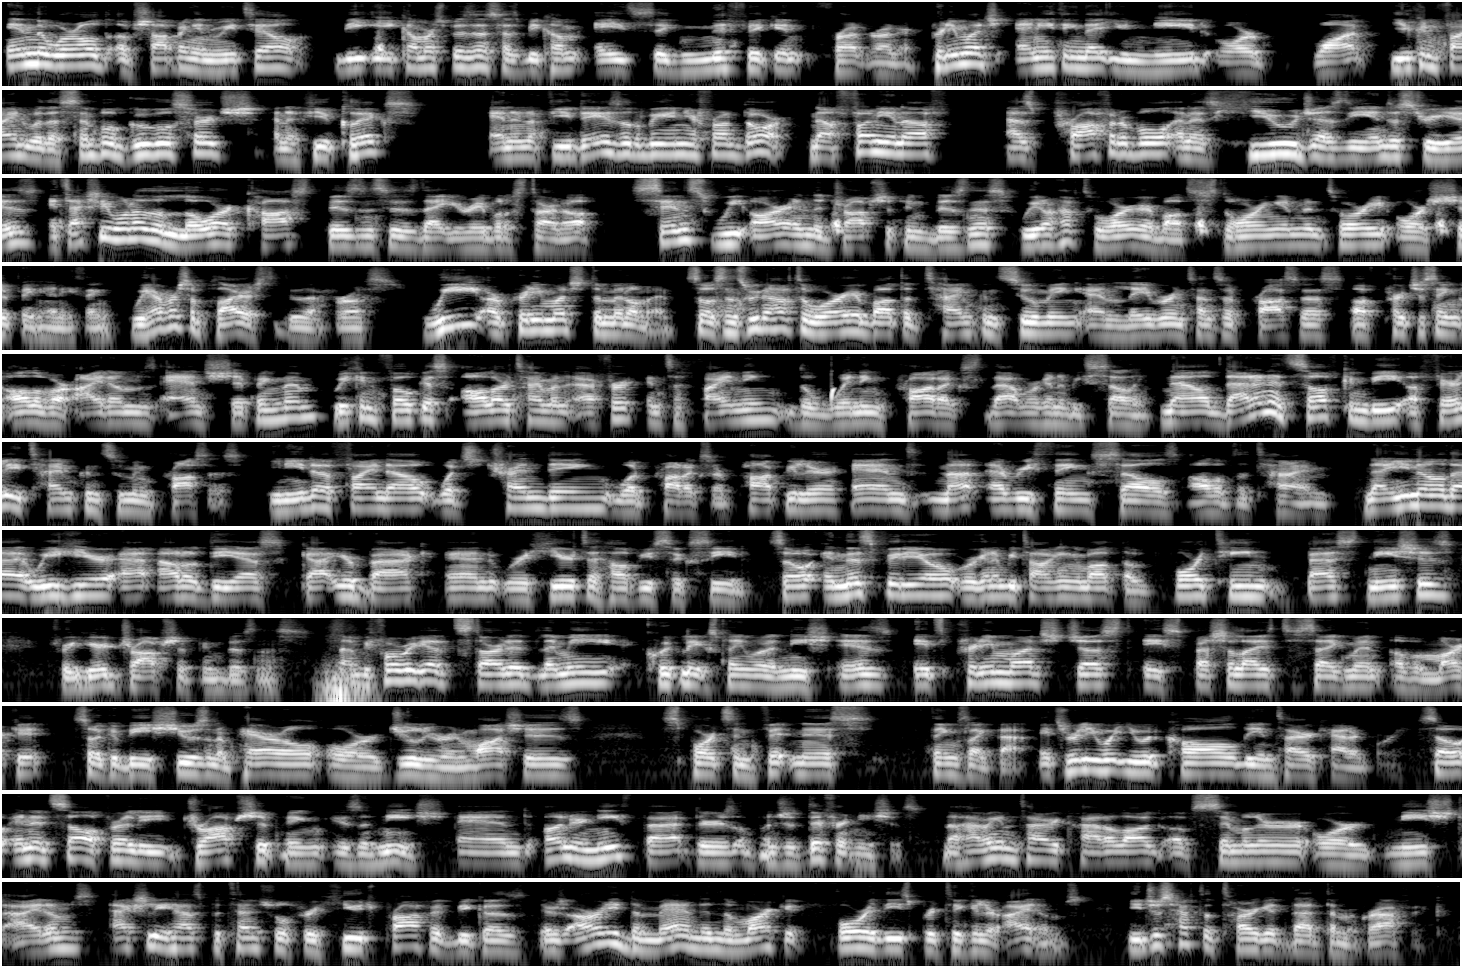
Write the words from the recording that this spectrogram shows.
In the world of shopping and retail, the e-commerce business has become a significant front runner. Pretty much anything that you need or want, you can find with a simple Google search and a few clicks, and in a few days it'll be in your front door. Now, funny enough, as profitable and as huge as the industry is, it's actually one of the lower cost businesses that you're able to start up. Since we are in the dropshipping business, we don't have to worry about storing inventory or shipping anything. We have our suppliers to do that for us. We are pretty much the middleman. So since we don't have to worry about the time consuming and labor intensive process of purchasing all of our items and shipping them, we can focus all our time and effort into finding the winning products that we're going to be selling. Now that in itself can be a fairly time consuming process. You need to find out what's trending, what products are popular, and not everything sells all of the time. Now you know that we here at AutoDS got your back and we're here to help you succeed. So in this video, we're going to be talking about the 14 best niches for your dropshipping business. Now, before we get started, let me quickly explain what a niche is. It's pretty much just a specialized segment of a market. So it could be shoes and apparel or jewelry and watches, sports and fitness, things like that. It's really what you would call the entire category. So in itself, really, drop shipping is a niche. And underneath that, there's a bunch of different niches. Now, having an entire catalog of similar or niched items actually has potential for huge profit because there's already demand in the market for these particular items. You just have to target that demographic.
